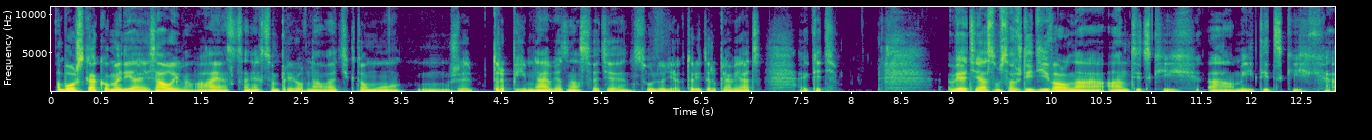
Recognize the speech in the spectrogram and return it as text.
A božská komédia je zaujímavá, ja sa nechcem prirovnávať k tomu, že trpím najviac na svete, sú ľudia, ktorí trpia viac, aj keď Viete, ja som sa vždy díval na antických a mýtických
